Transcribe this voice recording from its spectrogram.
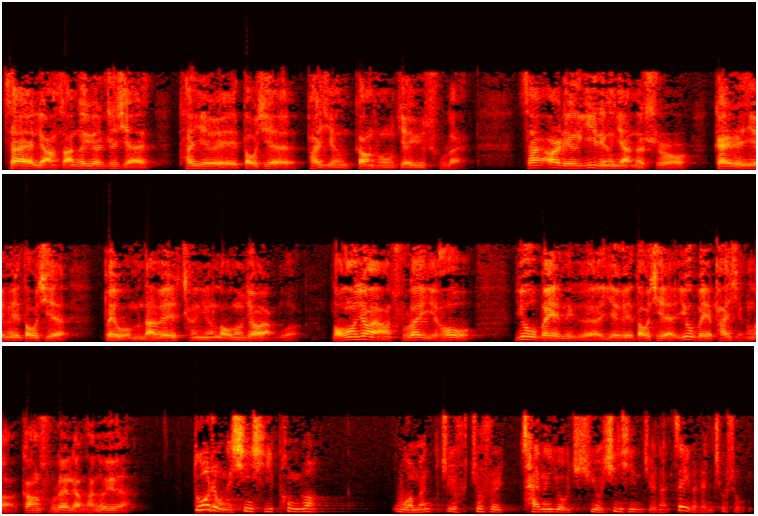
在两三个月之前，他因为盗窃判刑刚从监狱出来。在二零一零年的时候，该人因为盗窃被我们单位曾经劳动教养过，劳动教养出来以后又被那个因为盗窃又被判刑了，刚出来两三个月。多种的信息碰撞，我们就就是才能有有信心觉得这个人就是我们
